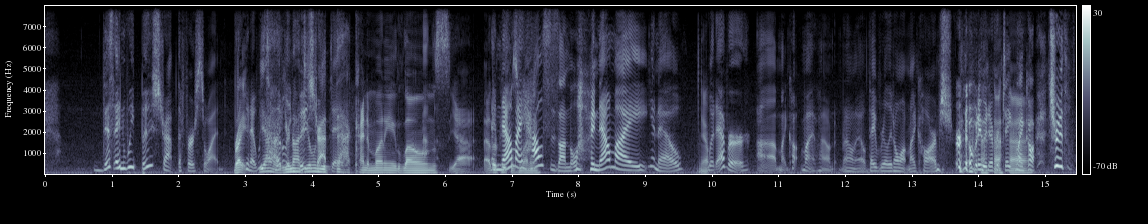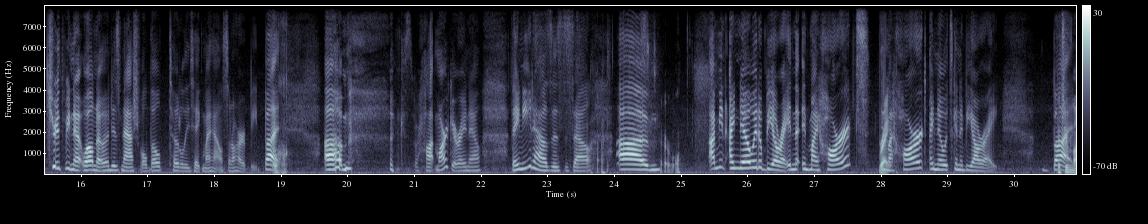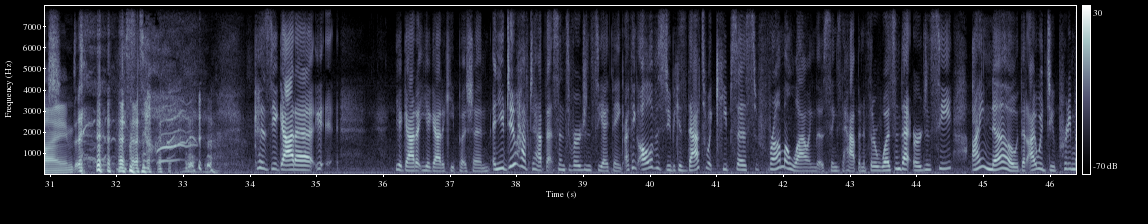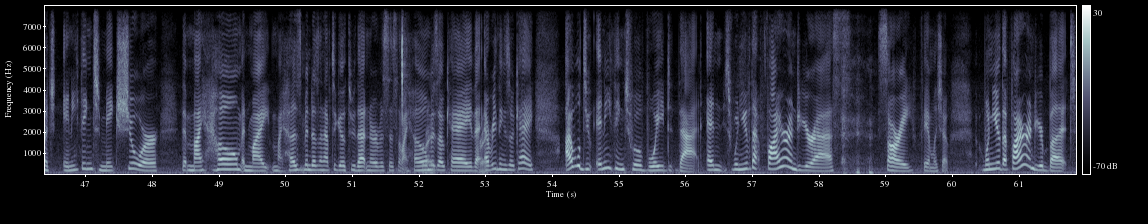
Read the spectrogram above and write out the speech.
This and we bootstrapped the first one. Right. You know, we yeah, totally you're not dealing with it. that kind of money, loans. Yeah. Other and now my money. house is on the line. Now my, you know, Yep. whatever. Uh, my car. My, I don't, I don't know. They really don't want my car. I'm sure nobody would ever take my car. Truth, truth be known. Well, no, it is Nashville. They'll totally take my house in a heartbeat. But um, because we're hot market right now, they need houses to sell. Um, Terrible. I mean, I know it'll be all right. In the, in my heart, in Right. my heart, I know it's going to be all right. But, But, your mind. because you gotta, you gotta, you gotta keep pushing, and you do have to have that sense of urgency. I think. I think all of us do because that's what keeps us from allowing those things to happen. If there wasn't that urgency, I know that I would do pretty much anything to make sure that my home and my my husband doesn't have to go through that nervousness. That my home Right. is okay. That Right. everything's okay. I will do anything to avoid that. And when you have that fire under your ass, sorry, family show. When you have that fire under your butt,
